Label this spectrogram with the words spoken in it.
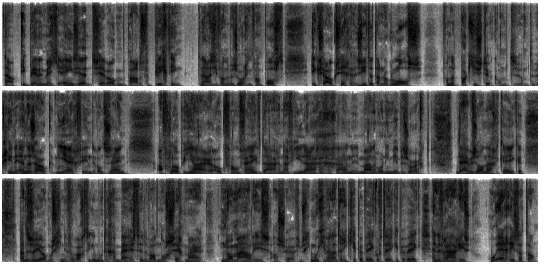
Nou, ik ben het met je eens. Hè. Ze hebben ook een bepaalde verplichting ten aanzien van de bezorging van post. Ik zou ook zeggen, ziet het dan ook los van het pakjestuk om te, om te beginnen. En dat zou ik niet erg vinden, want ze zijn afgelopen jaren ook van vijf dagen naar vier dagen gegaan. hè. Maandag wordt niet meer bezorgd. Daar hebben ze al naar gekeken. Maar dan zul je ook misschien de verwachtingen moeten gaan bijstellen, wat nog zeg maar normaal is als service. Misschien moet je wel naar drie keer per week of twee keer per week. En de vraag is, hoe erg is dat dan?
